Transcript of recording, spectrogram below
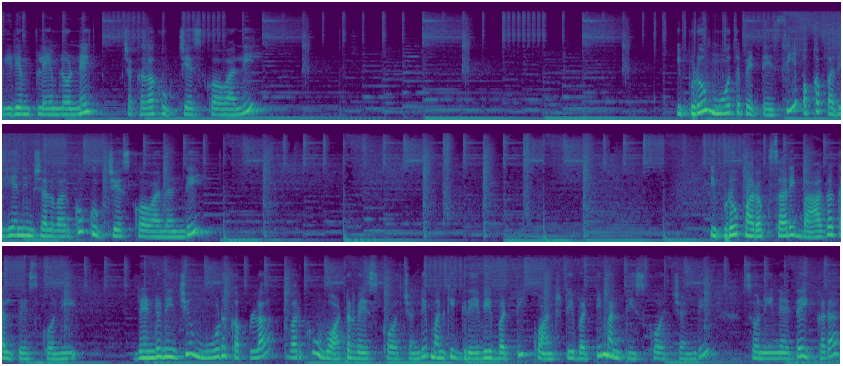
మీడియం ఫ్లేమ్లోనే చక్కగా కుక్ చేసుకోవాలి. ఇప్పుడు మూత పెట్టేసి ఒక పదిహేను నిమిషాల వరకు కుక్ చేసుకోవాలండి. ఇప్పుడు మరొకసారి బాగా కలిపేసుకొని రెండు నుంచి మూడు కప్పుల వరకు వాటర్ వేసుకోవచ్చండి. మనకి గ్రేవీ బట్టి క్వాంటిటీ బట్టి మనం తీసుకోవచ్చండి. సో నేనైతే ఇక్కడ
